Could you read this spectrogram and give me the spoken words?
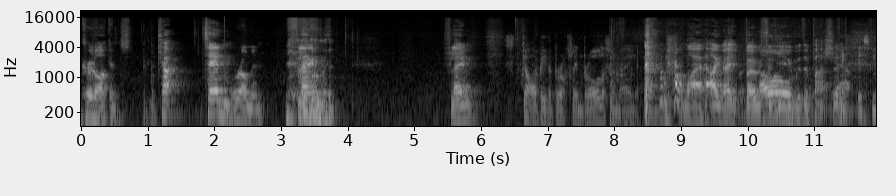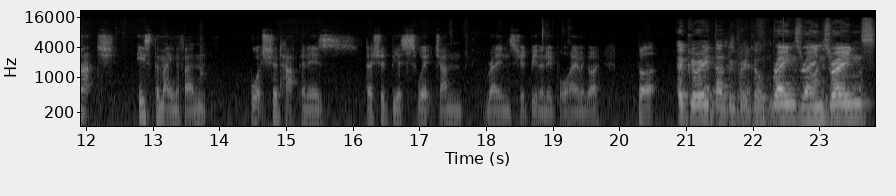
Kurt Hawkins, captain, Roman, Flame. Roman. flame. Gotta be the Brooklyn Brawler for me. Um, Why I hate both of Oh, you with a passion. yeah. this match is the main event. What should happen is there should be a switch, and Reigns should be the new Paul Heyman guy. But Agreed, that'd be pretty cool. Reigns, Reigns, Reigns.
